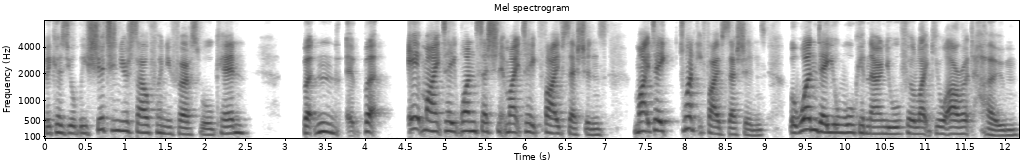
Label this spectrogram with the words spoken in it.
because you'll be shitting yourself when you first walk in but but it might take one session it might take five sessions might take 25 sessions but one day you'll walk in there and you will feel like you are at home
